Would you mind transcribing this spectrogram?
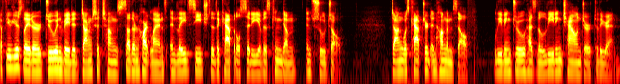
A few years later, Zhu invaded Zhang Shicheng's southern heartlands and laid siege to the capital city of his kingdom in Suzhou. Zhang was captured and hung himself, leaving Zhu as the leading challenger to the Yuan.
